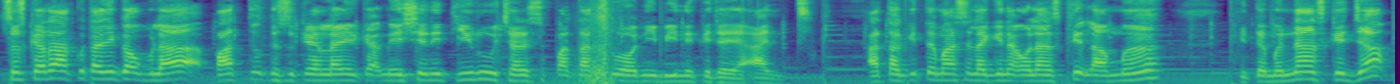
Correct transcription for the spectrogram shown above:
So sekarang aku tanya kau pula, patut ke sukan lain kat Malaysia ni tiru cara sepak takraw ni bina kejayaan? Atau kita masih lagi nak ulang skrip lama, kita menang sekejap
